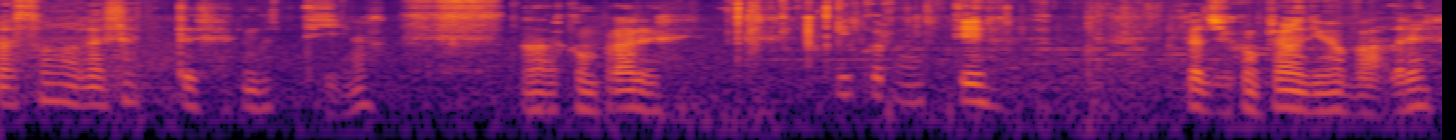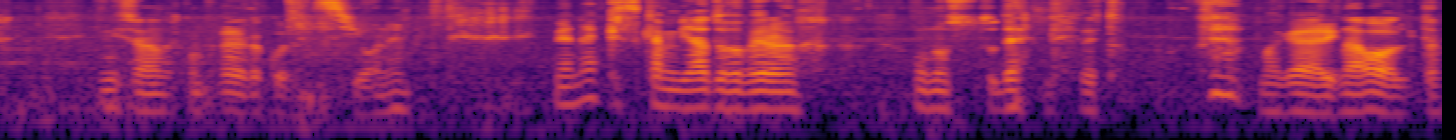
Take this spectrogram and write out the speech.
Allora, sono le 7 di mattina. Vado a comprare i cornetti. Che oggi è il compleanno di mio padre. Quindi sono andato a comprare la colazione. Mi hanno anche scambiato per uno studente. Ho detto, magari una volta.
